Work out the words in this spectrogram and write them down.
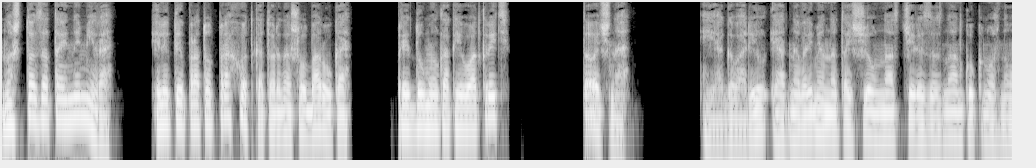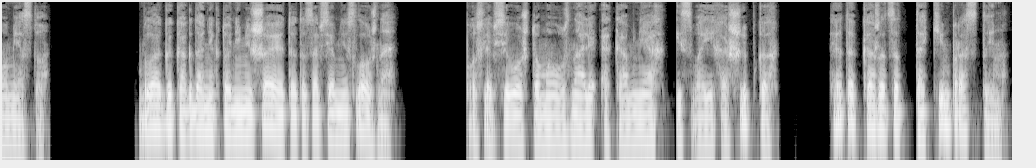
«Но что за тайны мира? Или ты про тот проход, который нашел Барука? Придумал, как его открыть?» «Точно». Я говорил и одновременно тащил нас через изнанку к нужному месту. Благо, когда никто не мешает, это совсем не сложно. После всего, что мы узнали о камнях и своих ошибках, это кажется таким простым.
